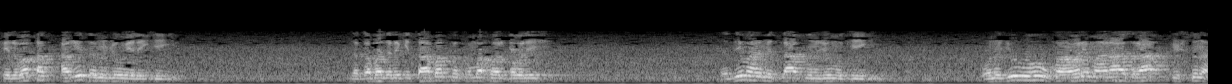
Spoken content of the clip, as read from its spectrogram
فی الوقت اغیت نجوم یہ لکھی گی لکہ بدل کتابت کا کمخ ورکولی شی۔ دیوان مطلاق نجوم کی گی وہ نجوم ہو فاوری مانا سرا کشتنا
